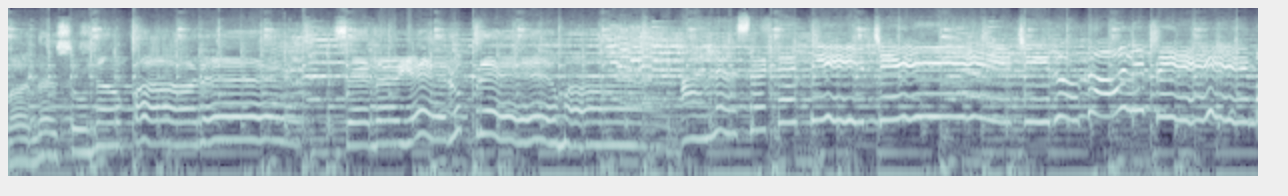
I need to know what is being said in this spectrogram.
మనసున పారే సెలయేరు ప్రేమ. అలసట తీర్చే ప్రేమ.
